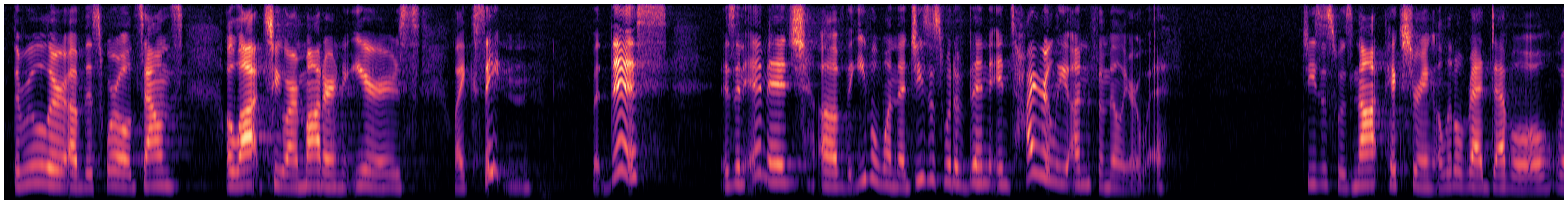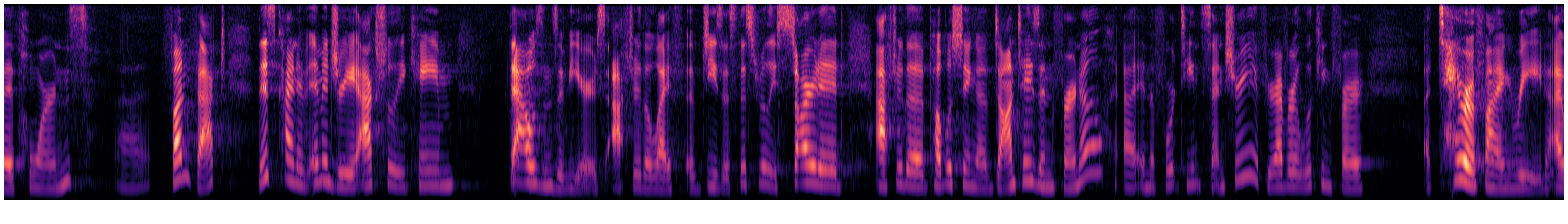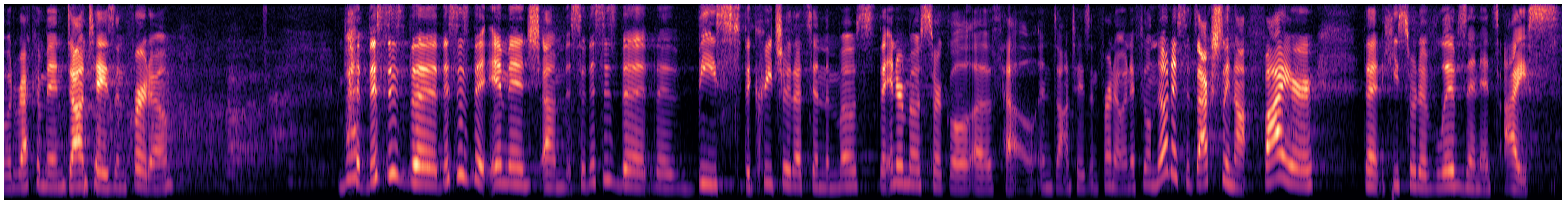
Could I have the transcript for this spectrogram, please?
The ruler of this world sounds a lot to our modern ears like Satan. But this is an image of the evil one that Jesus would have been entirely unfamiliar with. Jesus was not picturing a little red devil with horns. Uh, fun fact this kind of imagery actually came thousands of years after the life of Jesus. This really started after the publishing of Dante's Inferno uh, in the 14th century. If you're ever looking for a terrifying read, I would recommend Dante's Inferno. But this is the, this is the image, um, so this is the, the beast, the creature that's in the most, the innermost circle of hell in Dante's Inferno. And if you'll notice, it's actually not fire that he sort of lives in, it's ice.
